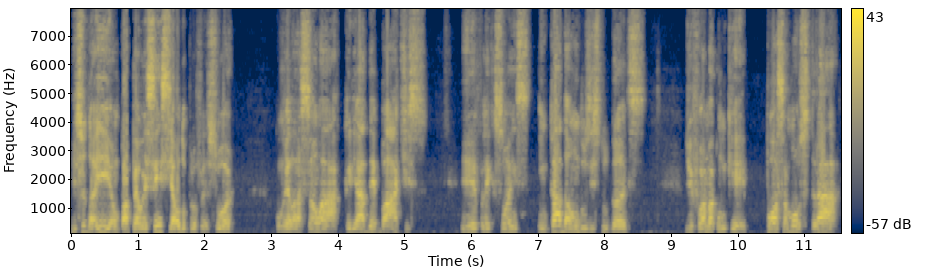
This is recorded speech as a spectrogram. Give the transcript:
Isso daí é um papel essencial do professor com relação a criar debates e reflexões em cada um dos estudantes, de forma com que possa mostrar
